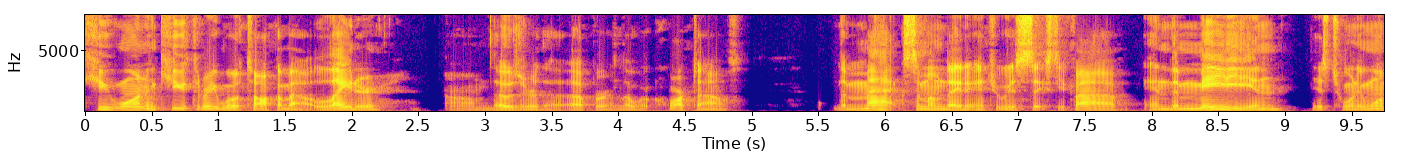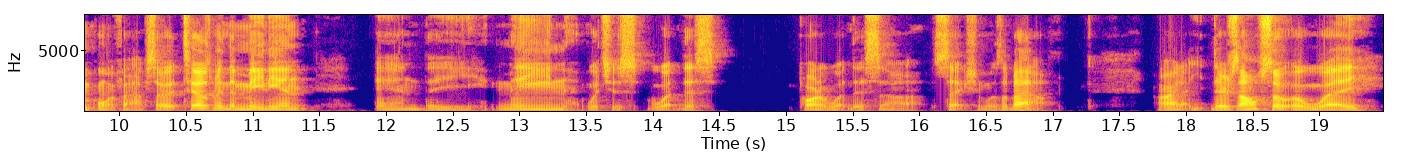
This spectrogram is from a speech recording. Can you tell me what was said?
Q1 and Q3 we'll talk about later. Um, those are the upper and lower quartiles. The maximum data entry is 65, and the median is 21.5. So it tells me the median and the mean, which is what this part of what this uh, section was about. All right, there's also a way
